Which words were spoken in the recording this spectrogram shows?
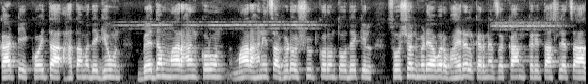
काठी कोयता हातामध्ये घेऊन बेदम मारहाण करून मारहाणीचा व्हिडिओ शूट करून तो देखील सोशल मीडियावर व्हायरल करण्याचं काम करीत असल्याचं आज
